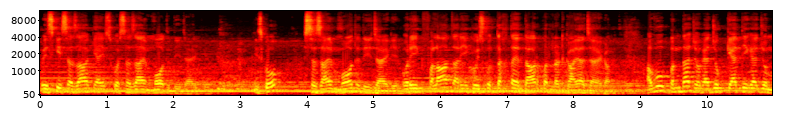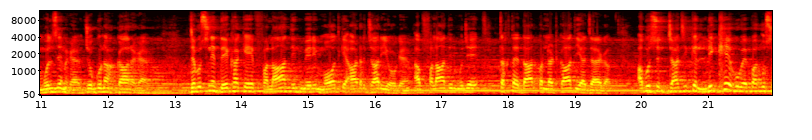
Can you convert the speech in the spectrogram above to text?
تو اس کی سزا کیا ہے؟ اس کو سزائے موت دی جائے گی۔ اس کو سزائے موت دی جائے گی اور ایک فلاں تاریخ کو اس کو تختہ دار پر لٹکایا جائے گا۔ اب وہ بندہ جو ہے، جو قیدی ہے، جو ملزم ہے، جو گناہ گار ہے، جب اس نے دیکھا کہ فلاں دن میری موت کے آرڈر جاری ہو گئے، اب فلاں دن مجھے تختہ دار پر لٹکا دیا جائے گا۔ اب اس جج کے لکھے ہوئے پر اس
